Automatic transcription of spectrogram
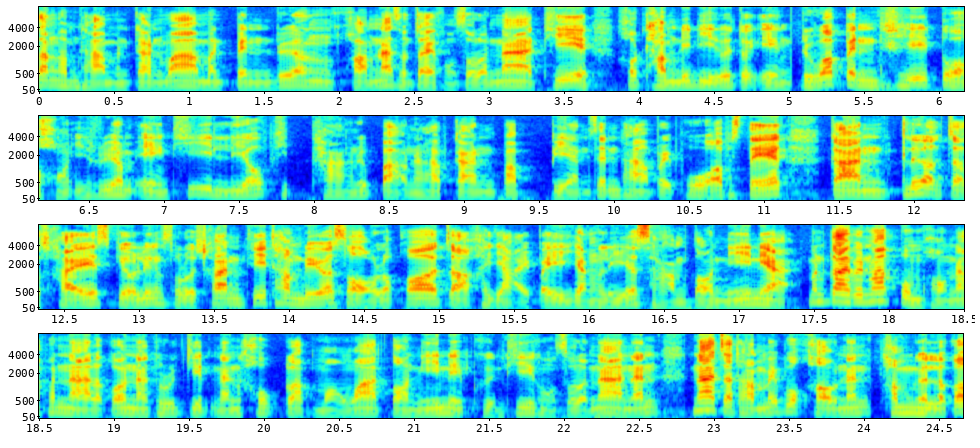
ตั้งคำถามเหมือนกันว่ามันเป็นเรื่องความน่าสนใจของโซลาร่าที่เขาทำได้ดีด้วยตัวเอง หรือว่าเป็นที่ตัวของอีเรียมเองที่เลี้ยวผิดทางหรือเปล่านะครับ การปรับเปลี่ยนเส้นทางไป Proof of Stake การเลือกจะใช้ Scaling Solution ที่ทำ Layer 2แล้วก็จะขยายไปยัง Layer 3ตอนนี้เนี่ย มันกลายเป็นว่ากลุ่มของนักพัฒนาแล้วก็นักธุรกิจนั้นเขากลับมองว่าตอนนี้ในพื้นที่ของโซลาร่านั้น น่าจะทำให้พวกเขานั้นทำเงินแล้วก็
